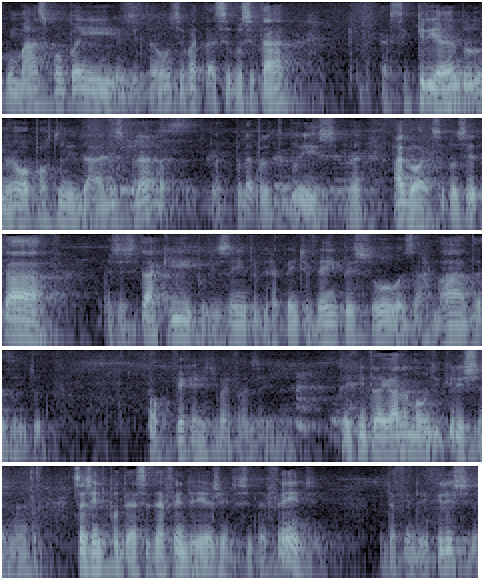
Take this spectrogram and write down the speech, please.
com más companhias. Então, você vai se você está assim, criando né, oportunidades para tudo isso. Né? Agora, se você está. A gente está aqui, por exemplo, de repente vem pessoas armadas e tudo. Bom, o que, é que a gente vai fazer? Né? Tem que entregar na mão de Krishna. Né? Se a gente pudesse defender, a gente se defende. Defender Krishna.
